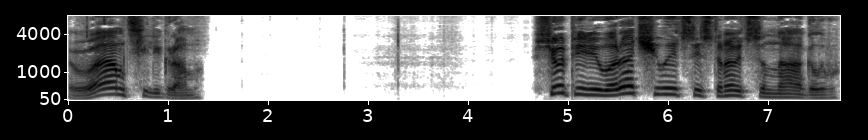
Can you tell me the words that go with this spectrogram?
Вам телеграмма. Все переворачивается и становится на голову.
